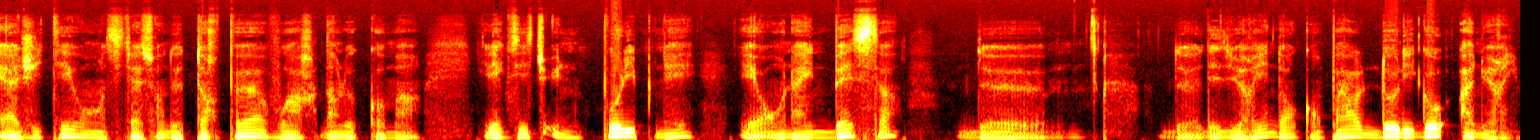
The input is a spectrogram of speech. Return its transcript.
est agité ou en situation de torpeur, voire dans le coma. Il existe une polypnée et on a une baisse de, des urines, donc on parle d'oligoanurie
